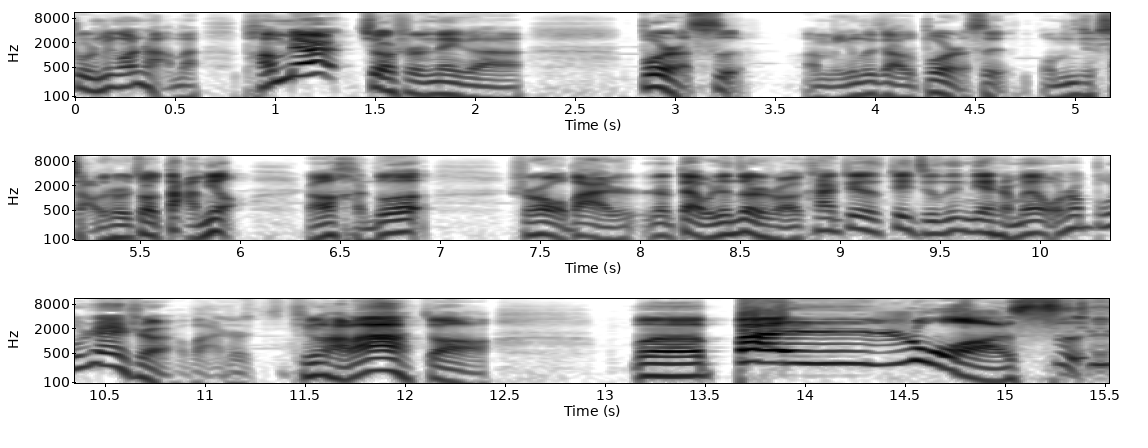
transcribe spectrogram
住人民广场嘛，旁边就是那个波尔寺啊，名字叫做波尔寺。我们小的时候叫大庙，然后很多。时候，我爸带我认字的时候，看这这几个字念什么呀？我说不认识。我爸说听好了，叫呃般若寺。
